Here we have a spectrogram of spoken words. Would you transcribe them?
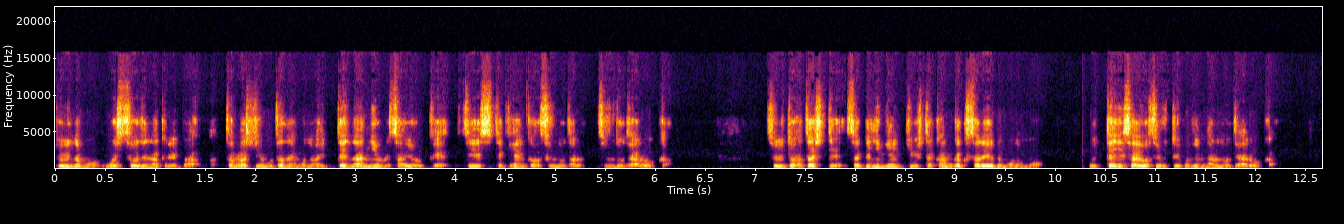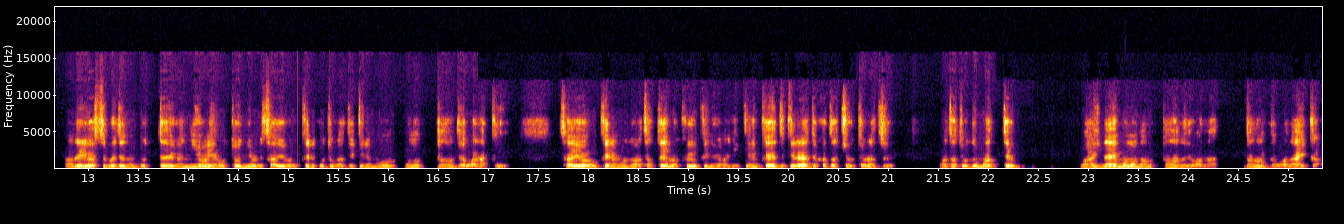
というのも、もしそうでなければ、魂を持たないものは一体何による作用を受け、性質的変化をするのだするのであろうか。すると果たして先に言及した感覚されるものも物体に作用するということになるのであろうか。あるいは全ての物体が匂いや音による作用を受けることができるものなのではなく、作用を受けるものは例えば空気のように限界づけられた形を取らず、またとどまってはいないものなのではななのではないか。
